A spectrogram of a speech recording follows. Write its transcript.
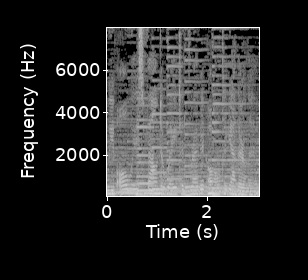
we've always found a way to thread it all together live.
